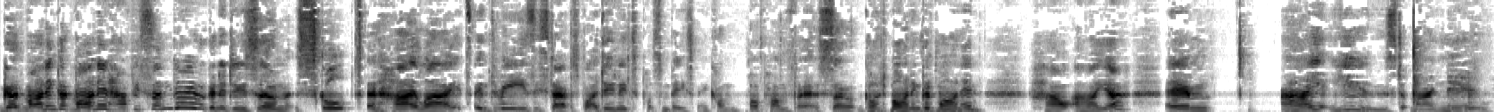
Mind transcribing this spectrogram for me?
Good morning, good morning, happy Sunday. We're going to do some sculpt and highlight in three easy steps, but I do need to put some base makeup on, up on first. So good morning, good morning. How are you? Um, I used my new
